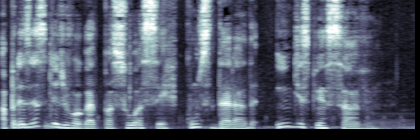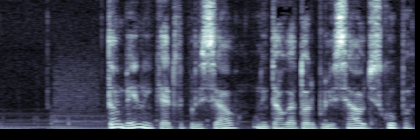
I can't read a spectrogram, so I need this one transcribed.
a presença de advogado passou a ser considerada indispensável também no inquérito policial, no interrogatório policial, desculpa.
